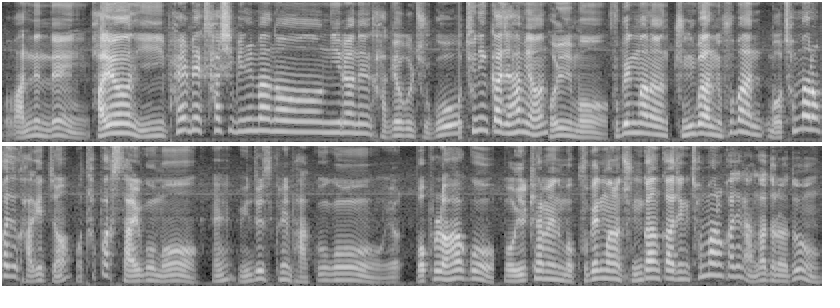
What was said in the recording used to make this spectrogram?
왔는데, 과연 이 841만 원이라는 가격을 주고 튜닝까지 하면 거의 뭐 900만원 중반, 후반, 뭐 1000만원까지도 가겠죠. 뭐 탑박스 달고 뭐, 예? 윈도우 스크린 바꾸고, 여- 머플러 하고, 뭐 이렇게 하면 뭐 900만원 중간까지는 1000만원까지는 안 가더라도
